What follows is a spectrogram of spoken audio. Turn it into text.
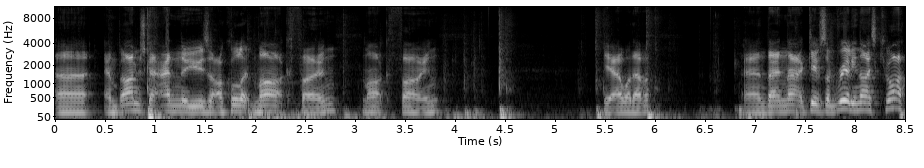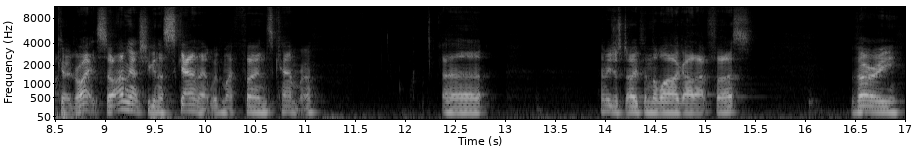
Uh, and I'm just going to add a new user. I'll call it Mark Phone. Mark Phone. Yeah, whatever. And then that gives a really nice QR code, right? So I'm actually going to scan it with my phone's camera. Uh, let me just open the WireGuard app first. Very,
